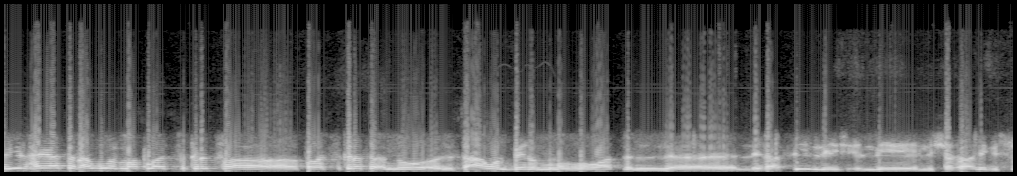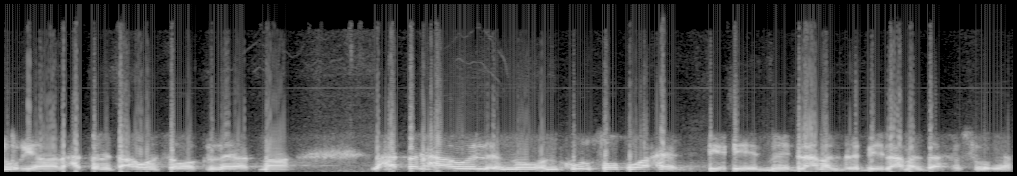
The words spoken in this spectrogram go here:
هي الحقيقة اول ما طلعت فكرتها طلعت فكرتها إنه التعاون بين المنظمات ال- الإغاثية اللي اللي شغالة بسوريا لحتى نتعاون سوا كلياتنا لحتى نحاول إنه نكون صوت واحد بالعمل بالعمل داخل سوريا.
